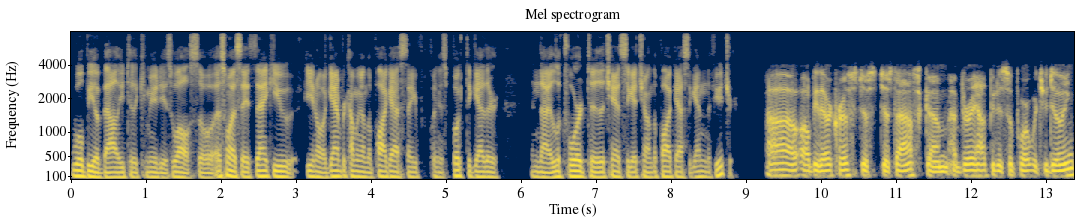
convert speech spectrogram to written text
will be of value to the community as well. So I just want to say thank you, you know, again for coming on the podcast. Thank you for putting this book together, and I look forward to the chance to get you on the podcast again in the future. Uh, I'll be there, Chris. Just just ask. Um, I'm very happy to support what you're doing,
